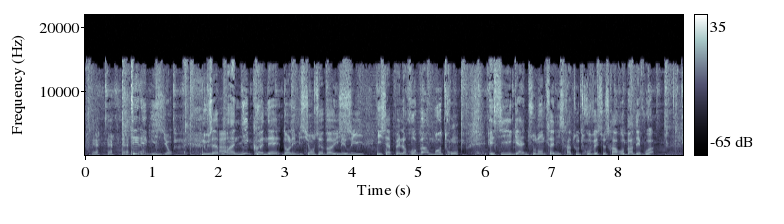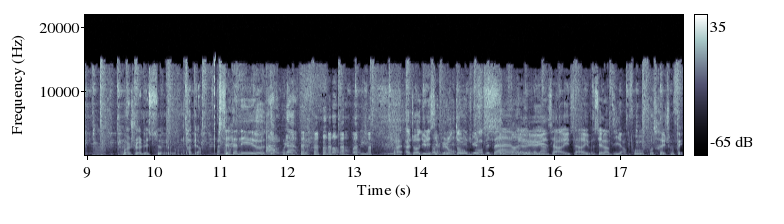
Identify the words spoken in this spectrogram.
Télévision. Nous avons un Iconet dans l'émission The Voice. Mais oui. Il s'appelle Robin Motron. Et s'il gagne, son nom de scène, il sera tout trouvé. Ce sera Robin des Voix. Ouais, je la laisse euh, très bien. Cette année, euh, dans- oula Ouais, ah, j'aurais dû laisser plus longtemps, je pense. Bah, Ah oui, oui, ça arrive, ça arrive. C'est lundi, hein, faut, faut se réchauffer.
